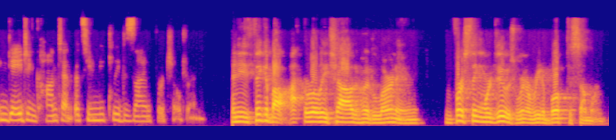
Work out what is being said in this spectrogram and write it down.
engaging content that's uniquely designed for children. And you think about uh, early childhood learning the first thing we're do is we're going to read a book to someone.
